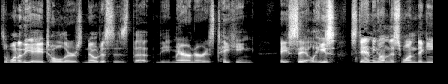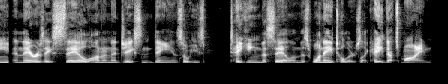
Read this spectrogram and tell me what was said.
So one of the atollers notices that the mariner is taking a sail. He's standing on this one dinghy, and there is a sail on an adjacent dinghy, and so he's taking the sail. And this one atoller's like, "Hey, that's mine."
